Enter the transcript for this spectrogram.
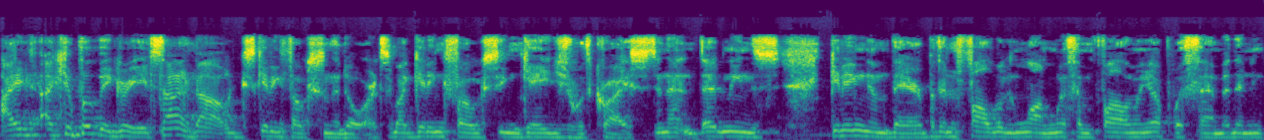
I, I completely agree. It's not about getting folks in the door. It's about getting folks engaged with Christ, and that that means getting them there, but then following along with them, following up with them, and then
